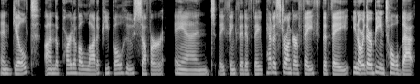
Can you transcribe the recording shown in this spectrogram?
and guilt on the part of a lot of people who suffer and they think that if they had a stronger faith that they you know or they're being told that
